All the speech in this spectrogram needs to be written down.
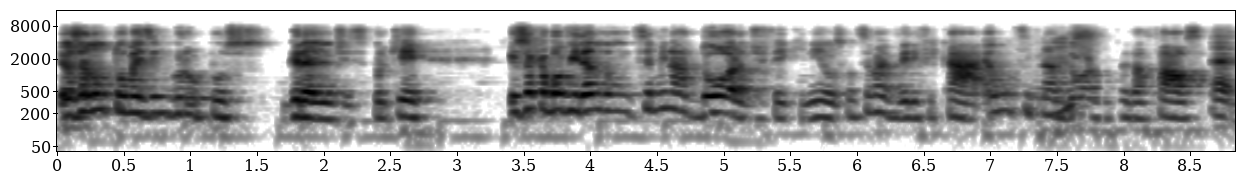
eu já não tô mais em grupos grandes, porque isso acabou virando um disseminador de fake news. Quando você vai verificar, é um disseminador de coisa falsa. É.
